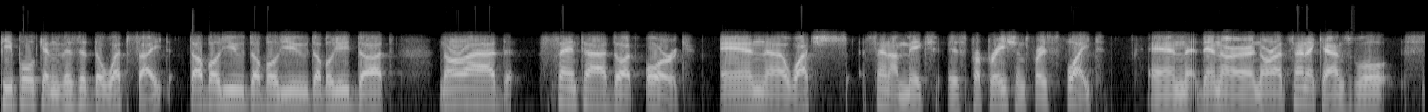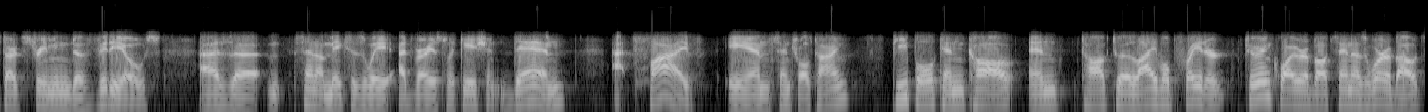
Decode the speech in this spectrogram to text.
people can visit the website www.noradsanta.org and uh, watch Santa make his preparations for his flight. And then our NORAD Santa cams will start streaming the videos as uh, Santa makes his way at various locations. Then at 5 a.m. Central Time, people can call and talk to a live operator to inquire about Santa's whereabouts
